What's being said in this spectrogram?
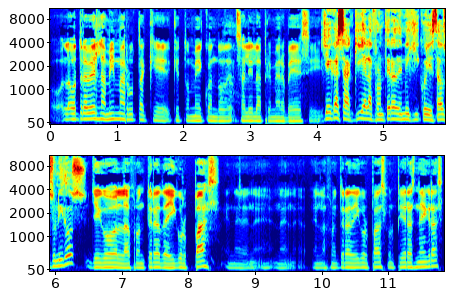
Otra vez la misma ruta que, que tomé cuando salí la primera vez. Y ¿Llegas aquí a la frontera de México y Estados Unidos? Llego a la frontera de Eagle Pass, en, en, en, la frontera de Eagle Pass por Piedras Negras.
